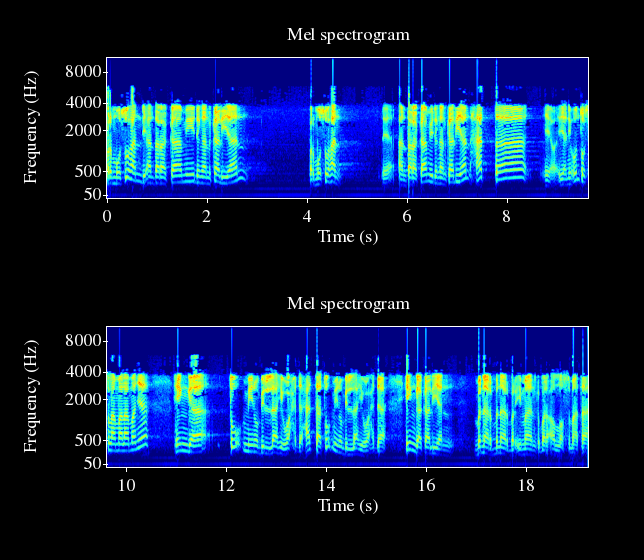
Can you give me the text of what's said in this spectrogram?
permusuhan di antara kami dengan kalian. Permusuhan. Ya antara kami dengan kalian hatta ya yakni untuk selama-lamanya hingga tu'minu billahi wahda hatta tu'minu billahi wahda hingga kalian benar-benar beriman kepada Allah semata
